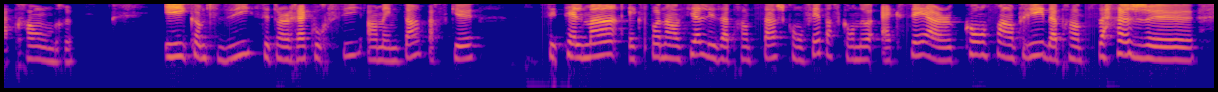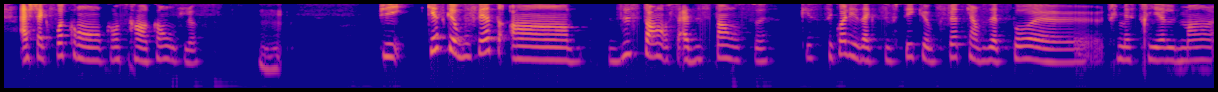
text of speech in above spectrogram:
apprendre. Et comme tu dis, c'est un raccourci en même temps parce que c'est tellement exponentiel les apprentissages qu'on fait parce qu'on a accès à un concentré d'apprentissage euh, à chaque fois qu'on se rencontre. Là. Mhm. Puis, qu'est-ce que vous faites en distance, à distance? C'est quoi les activités que vous faites quand vous n'êtes pas euh, trimestriellement,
